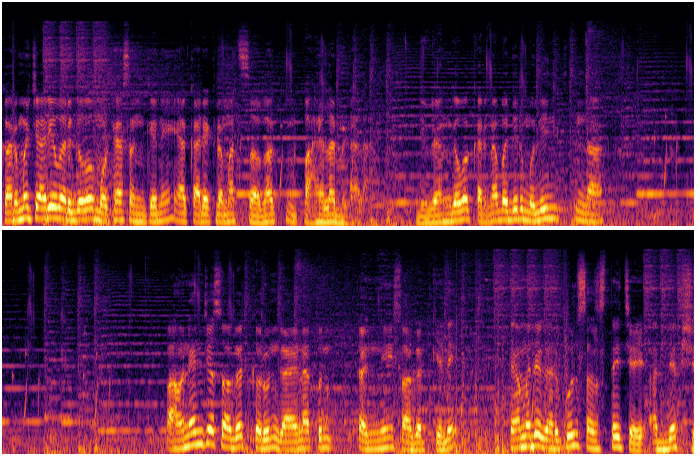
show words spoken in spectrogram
कर्मचारी वर्ग व मोठ्या संख्येने या कार्यक्रमात सहभाग पाहायला मिळाला. दिव्यांग व कर्णबधीर मुलींना पाहुण्यांचे स्वागत करून गायनातून त्यांनी स्वागत केले. त्यामध्ये घरकुल संस्थेचे अध्यक्ष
